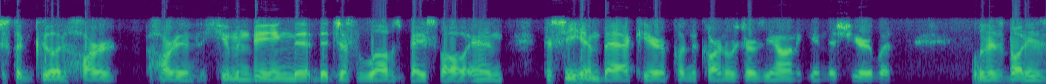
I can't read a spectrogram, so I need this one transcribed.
just a good heart hearted human being that that just loves baseball and to see him back here putting the Cardinals jersey on again this year with with his buddies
